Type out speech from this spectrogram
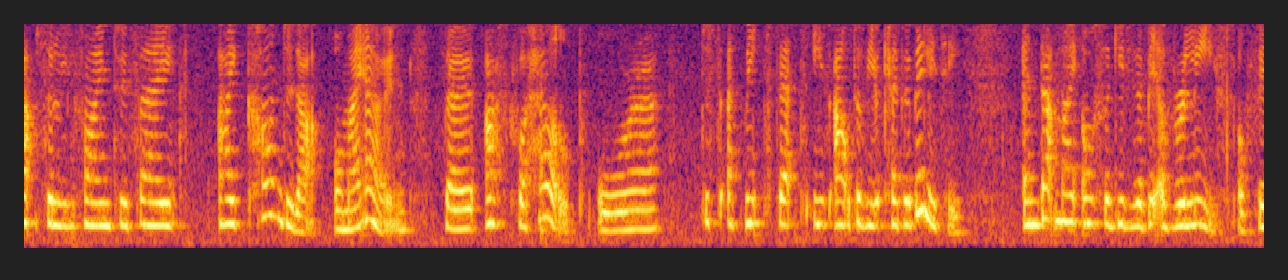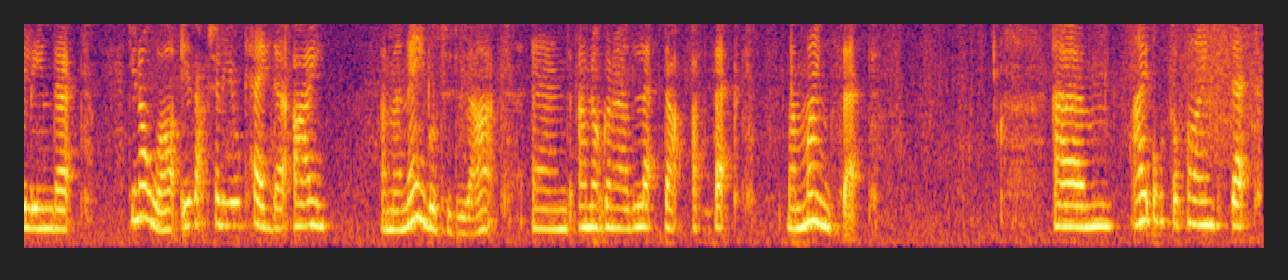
absolutely fine to say I can't do that on my own. So ask for help or just admit that is out of your capability. And that might also give you a bit of relief of feeling that, you know what, it's actually okay that I am unable to do that and I'm not going to let that affect my mindset. Um, I also find that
